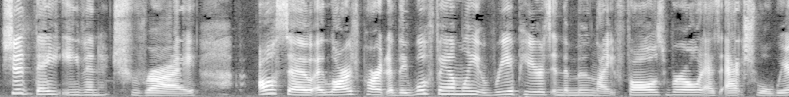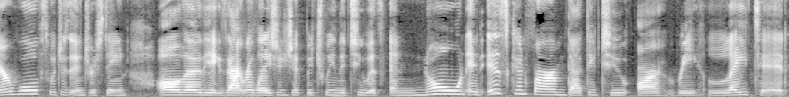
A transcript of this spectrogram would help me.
Should they even try? Also, a large part of the Wolff family reappears in the Moonlight Falls world as actual werewolves, which is interesting. Although the exact relationship between the two is unknown, it is confirmed that the two are related.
